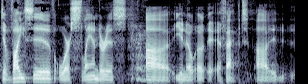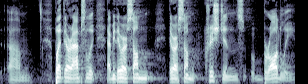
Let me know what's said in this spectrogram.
divisive or slanderous, uh, you know, uh, effect. Uh, um, but there are absolute. I mean, there are some. There are some Christians broadly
